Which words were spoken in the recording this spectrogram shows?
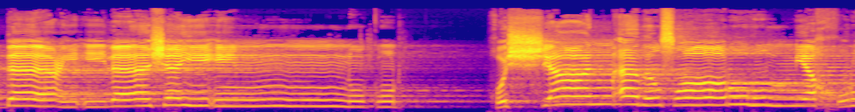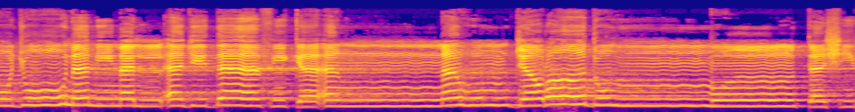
الداع إلى شيء نكر خش عن أبصارهم يخرجون من الأجداث كأنهم جراد منتشر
